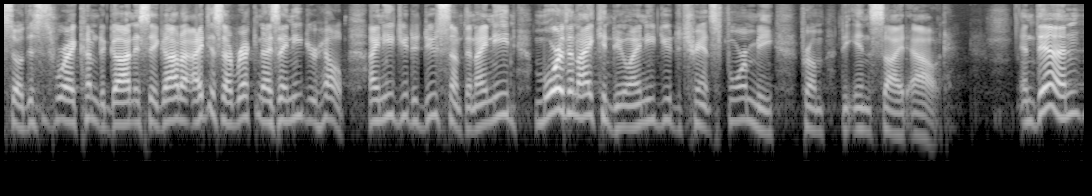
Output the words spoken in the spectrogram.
so this is where I come to God and I say, God, I just I recognize I need your help. I need you to do something. I need more than I can do. I need you to transform me from the inside out. And then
